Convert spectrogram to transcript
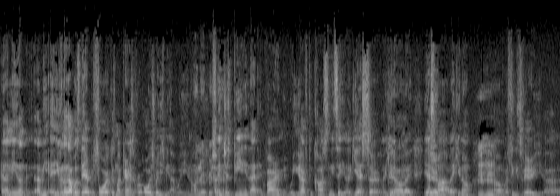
And I mean, um, I mean, even though that was there before, because my parents have always raised me that way, you know. 100%. I think just being in that environment where you have to constantly say like, yes, sir, like you Yeah. know, like yes, Yeah. ma, like you know. Mhm. Um, I think it's very, uh,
